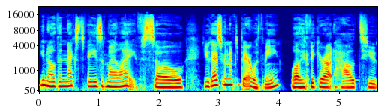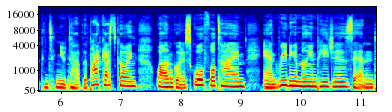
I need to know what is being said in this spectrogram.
you know, the next phase of my life. So you guys are going to have to bear with me while I figure out how to continue to have the podcast going while I'm going to school full time and reading a million pages and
